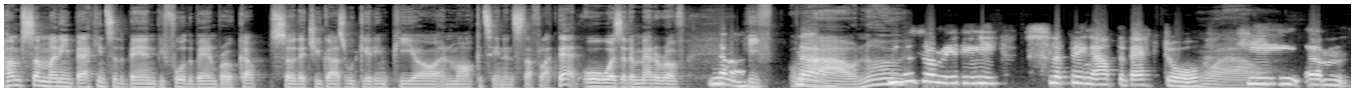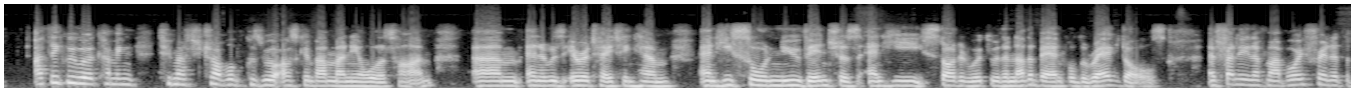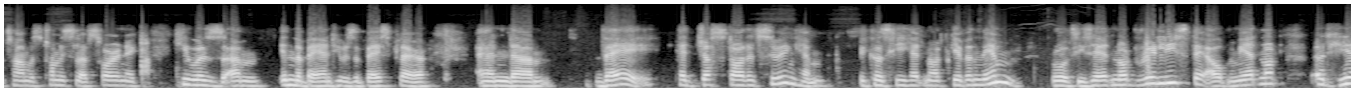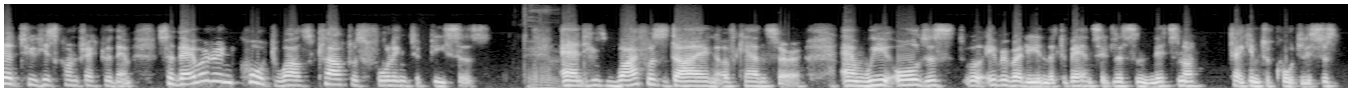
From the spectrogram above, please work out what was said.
Pump some money back into the band before the band broke up so that you guys were getting PR and marketing and stuff like that? Or was it a matter of no, he wow, no. He was already slipping out the back door. Wow. He um I think we were coming too much trouble because we were asking about money all the time. Um, and it was irritating him. And he saw new ventures and he started working with another band called the Ragdolls, and funnily enough, my boyfriend at the time was Tomislav Svorenik. He was um, in the band, he was a bass player. And um, they had just started suing him because he had not given them royalties. He had not released their album. He had not adhered to his contract with them. So they were in court whilst Clout was falling to pieces. Damn. And his wife was dying of cancer. And we all just, well, everybody in the band said, listen, let's not take him to court. Let's just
